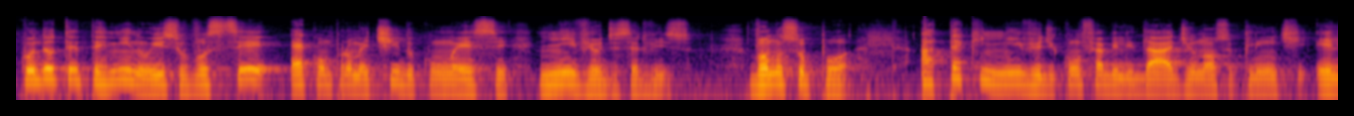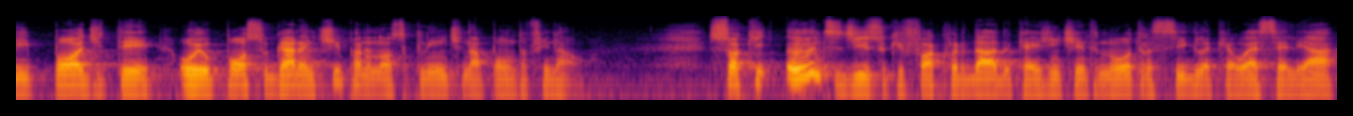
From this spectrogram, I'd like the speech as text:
Quando eu determino isso, você é comprometido com esse nível de serviço. Vamos supor, até que nível de confiabilidade o nosso cliente ele pode ter, ou eu posso garantir para o nosso cliente na ponta final. Só que antes disso que for acordado, que aí a gente entra numa outra sigla, que é o SLA,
